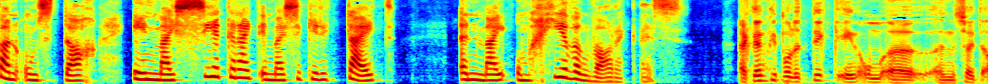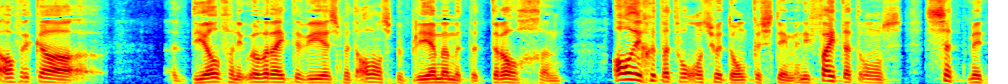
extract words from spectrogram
van ons dag en my sekerheid en my sekuriteit in my omgewing waar ek is? Ek dink die politiek en om uh, in Suid-Afrika 'n deel van die owerheid te wees met al ons probleme met bedrog en al die goed wat vir ons so donker stem en die feit dat ons sit met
